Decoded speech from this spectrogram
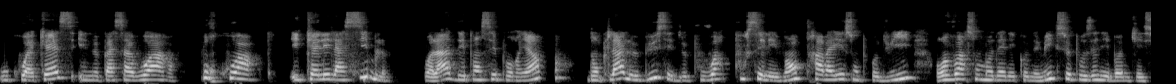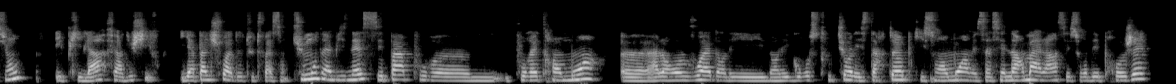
ou quoi qu'est-ce et ne pas savoir pourquoi et quelle est la cible. Voilà, dépenser pour rien. Donc là, le but, c'est de pouvoir pousser les ventes, travailler son produit, revoir son modèle économique, se poser les bonnes questions, et puis là, faire du chiffre. Il n'y a pas le choix de toute façon. Tu montes un business, c'est pas pour euh, pour être en moins. Euh, alors on le voit dans les grosses structures, les startups qui sont en moins, mais ça c'est normal, hein, c'est sur des projets.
